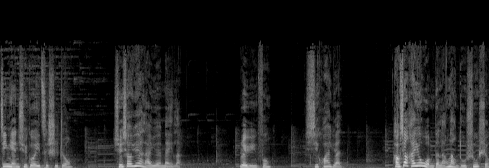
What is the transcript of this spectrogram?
今年去过一次时钟，学校越来越美了。瑞云峰、西花园，好像还有我们的朗朗读书声。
